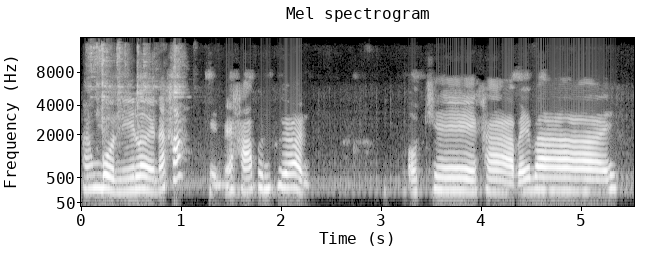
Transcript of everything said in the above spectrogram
ข้างบนนี้เลยนะคะ เห็นไหมคะเพื่อนๆ โอเคค่ะ บ๊ายบาย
